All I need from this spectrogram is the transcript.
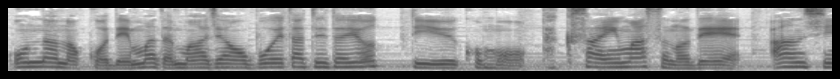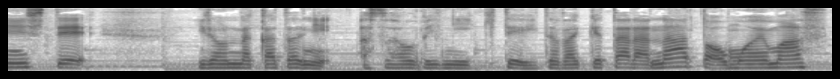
女の子でまだ麻雀覚えたてだよっていう子もたくさんいますので安心していろんな方に遊びに来ていただけたらなと思います。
